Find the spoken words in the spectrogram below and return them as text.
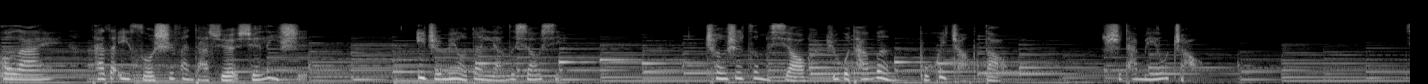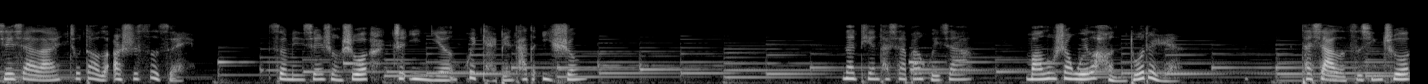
后来，她在一所师范大学学历史，一直没有断粮的消息。城市这么小，如果他问，不会找不到，是他没有找。接下来就到了二十四岁，算命先生说这一年会改变他的一生。那天他下班回家，马路上围了很多的人。他下了自行车，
